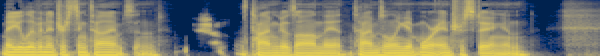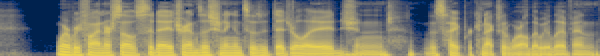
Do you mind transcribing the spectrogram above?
May you live in interesting times, and yeah. as time goes on, the times only get more interesting. And where we find ourselves today, transitioning into the digital age and this hyper connected world that we live in,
